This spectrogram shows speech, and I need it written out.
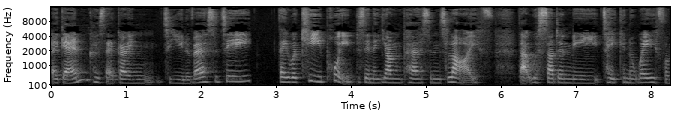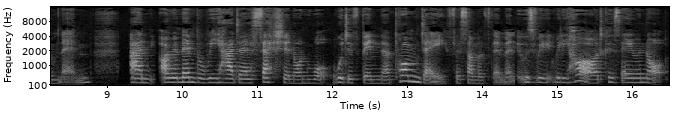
again because they're going to university. They were key points in a young person's life that were suddenly taken away from them. And I remember we had a session on what would have been a prom day for some of them, and it was really, really hard because they were not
